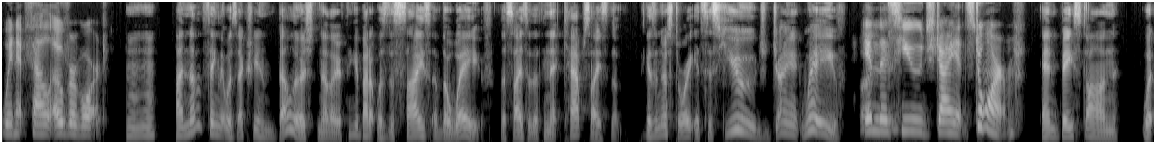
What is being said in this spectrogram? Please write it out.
when it fell overboard. Mm-hmm. Another thing that was actually embellished, now that I think about it, was the size of the wave, the size of the thing that capsized them. Because in their story, it's this huge, giant wave. In this huge, giant storm. And based on what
